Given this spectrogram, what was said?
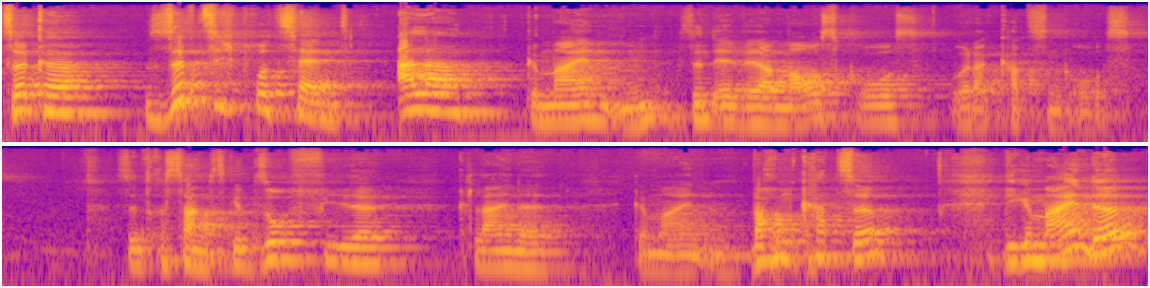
Circa 70 Prozent aller Gemeinden sind entweder mausgroß oder katzengroß. Das ist interessant, es gibt so viele kleine Gemeinden. Warum Katze? Die Gemeinde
